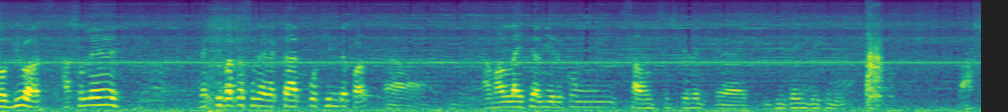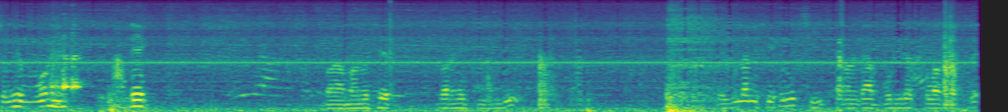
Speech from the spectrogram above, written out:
তো ভিউয়ার্স আসলে দেখতে পাচ্ছেন একটা কঠিন ব্যাপার। আমার লাইফে আমি এরকম সাউন্ড সিস্টেমের ডিজাইন দেখিনি। আসলে মনে আবেগ বা মানুষের ধরনের চিজগুলি এগুলো আমি কেটে নিচ্ছি, কারণ এটা বডিটা খোলা থাকছে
